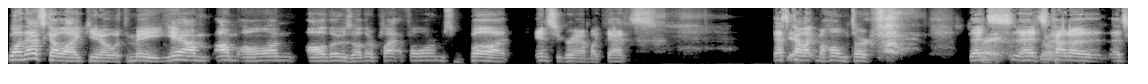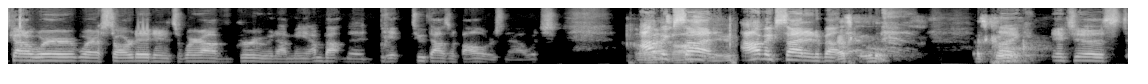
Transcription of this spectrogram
Well, that's kind of like you know with me. Yeah, I'm I'm on all those other platforms, but Instagram, like that's that's yeah. kind of like my home turf. that's right. that's right. kind of that's kind of where where I started, and it's where I've grew. And I mean, I'm about to hit 2,000 followers now, which oh, I'm excited. Awesome, I'm excited about. That's that. cool. That's cool. Like it just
